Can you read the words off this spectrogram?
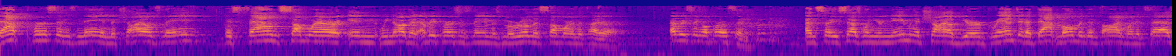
that person's name, the child's name, is found somewhere in, we know that every person's name is marum is somewhere in the Torah. Every single person. And so he says, when you're naming a child, you're granted at that moment in time when it says,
